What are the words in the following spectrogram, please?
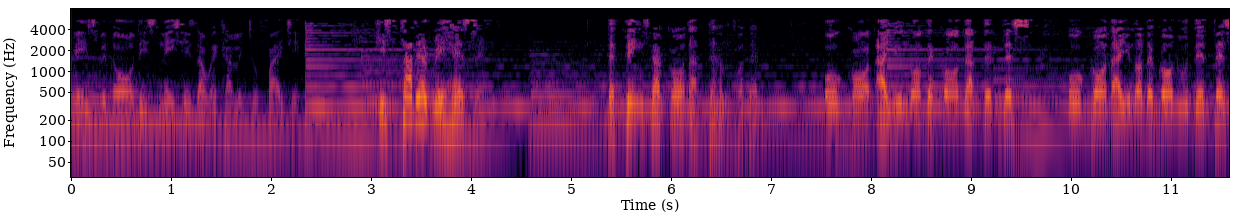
faced with all these nations that were coming to fight him, he started rehearsing the things that God had done for them. Oh God, are you not the God that did this? Oh God, are you not the God who did this?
